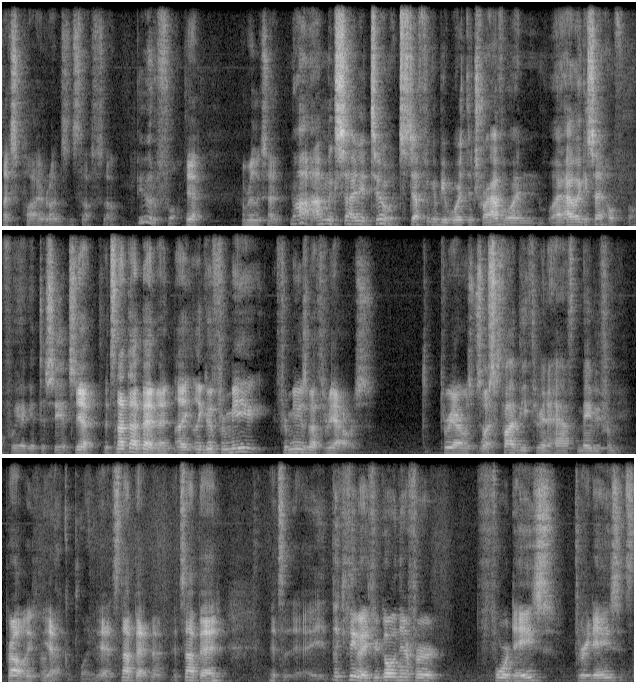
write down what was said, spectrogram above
like supply runs and stuff. So Beautiful. yeah, I'm really excited. No, I'm excited too. It's definitely gonna be worth the travel, and I, like I said, hope, hopefully I get to see it. soon. Yeah, it's not that bad, man. Like like for me, for me it was about three hours, three hours So it's probably be three and a half, maybe from. Probably. I'm yeah, not complaining. yeah, it's not bad, man. It's not bad. It's like think about it. If you're going there for four days, three days, it's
